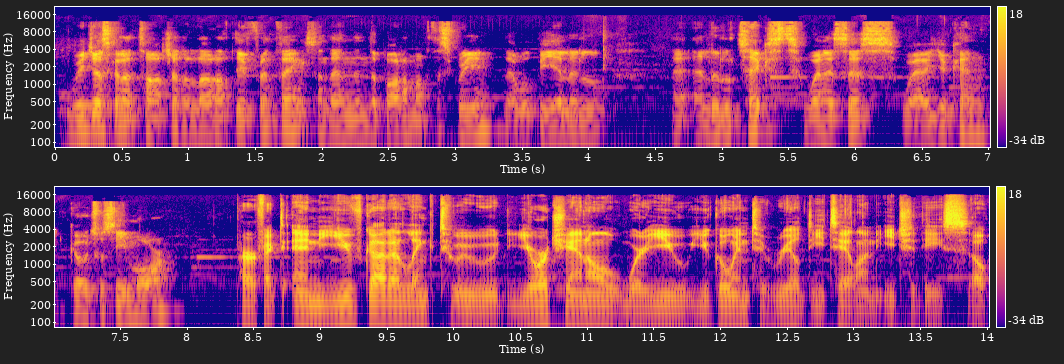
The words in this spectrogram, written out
We're just going to touch on a lot of different things, and then in the bottom of the screen there will be a little, a little text when it says where you can go to see more. Perfect. And you've got a link to your channel where you, you go into real detail on each of these. So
